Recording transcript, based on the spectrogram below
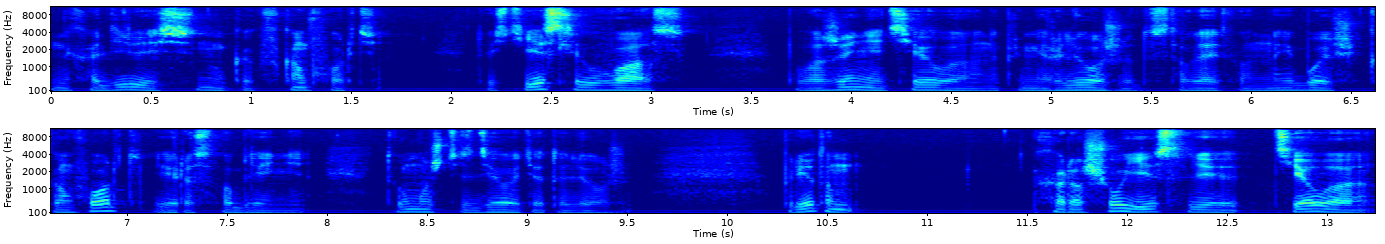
находились, ну, как в комфорте. То есть, если у вас положение тела, например, лежа, доставляет вам наибольший комфорт и расслабление, то вы можете сделать это лежа. При этом хорошо, если тело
